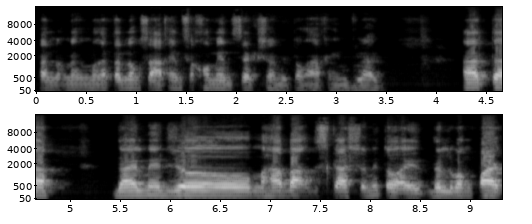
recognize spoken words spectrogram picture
tanong, ng mga tanong sa akin sa comment section itong aking vlog. At ah, dahil medyo mahaba ang discussion nito ay dalawang part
